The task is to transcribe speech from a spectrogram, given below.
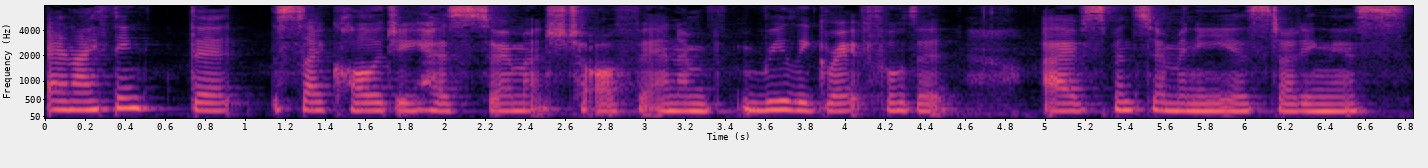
And I think that psychology has so much to offer, and I'm really grateful that I've spent so many years studying this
